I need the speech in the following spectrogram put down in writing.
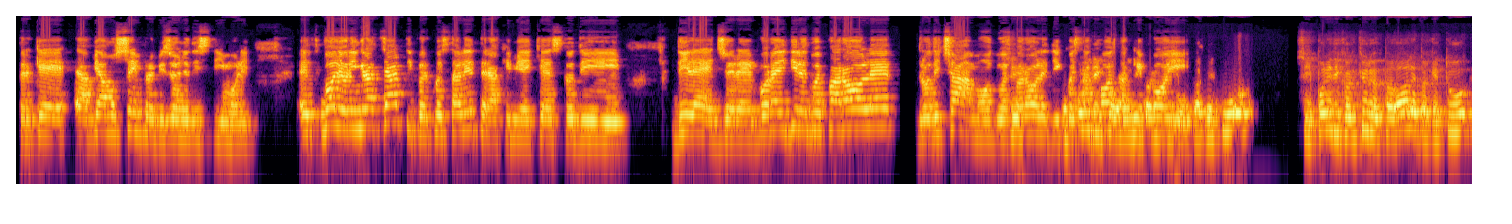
perché abbiamo sempre bisogno di stimoli. E voglio ringraziarti per questa lettera che mi hai chiesto di, di leggere. Vorrei dire due parole, lo diciamo, due sì, parole di questa cosa che poi... Sì, poi dico anche due parole perché tu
